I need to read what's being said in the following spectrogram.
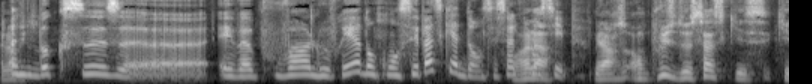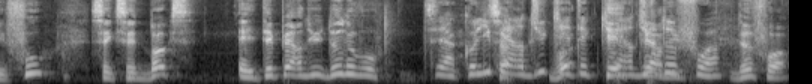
Alors- unboxeuse euh, et va pouvoir l'ouvrir. Donc on ne sait pas ce qu'il y a dedans. C'est ça le principe. Mais alors, en plus de ça, ce qui est, ce qui est fou, c'est que cette box a été perdue de nouveau. C'est un colis Ça- perdu qui a été perdu deux fois. Deux fois.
